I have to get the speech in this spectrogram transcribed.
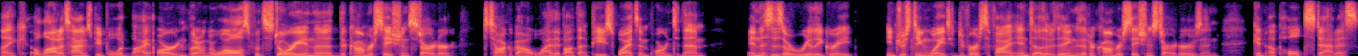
Like a lot of times people would buy art and put it on their walls for the story and the the conversation starter to talk about why they bought that piece, why it's important to them. And this is a really great interesting way to diversify into other things that are conversation starters and can uphold status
